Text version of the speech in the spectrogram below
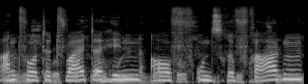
antwortet weiterhin auf unsere Fragen.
